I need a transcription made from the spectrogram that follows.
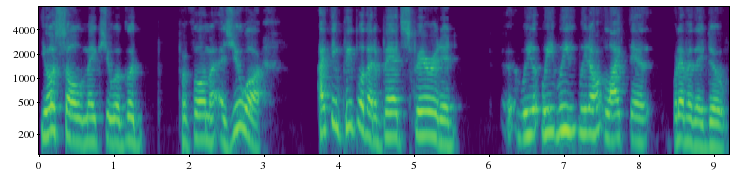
your soul makes you a good performer as you are. I think people that are bad spirited, uh, we, we we we don't like their whatever they do.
